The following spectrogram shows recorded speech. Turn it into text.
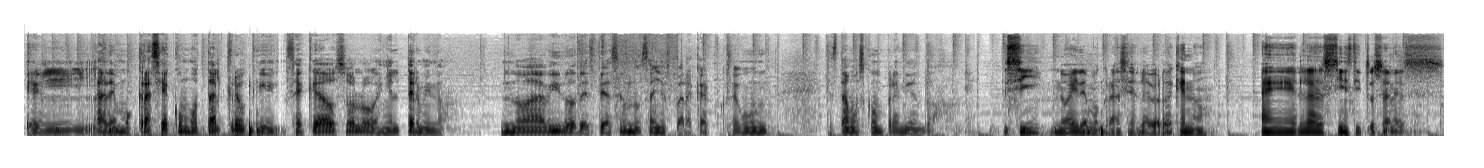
la democracia como tal creo que se ha quedado solo en el término. No ha habido desde hace unos años para acá, según estamos comprendiendo. Sí, no hay democracia, la verdad que no. Eh, las instituciones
